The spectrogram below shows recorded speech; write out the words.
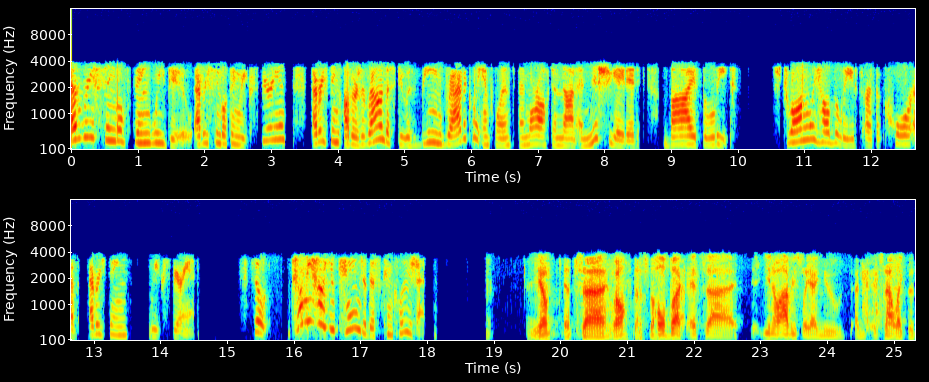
every single thing we do, every single thing we experience, everything others around us do is being radically influenced and more often not initiated by beliefs. Strongly held beliefs are at the core of everything we experience. So tell me how you came to this conclusion. Yep, it's uh well, that's the whole book. It's uh you know, obviously I knew it's not like the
